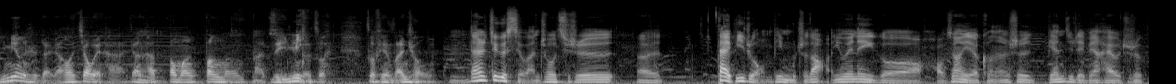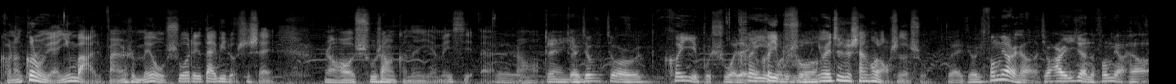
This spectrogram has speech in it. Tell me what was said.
一命似的，然后交给他，让他帮忙帮忙把自己这个作作品完成。嗯，但是这个写完之后，其实呃，代笔者我们并不知道，因为那个好像也可能是编辑这边，还有就是可能各种原因吧，反正是没有说这个代笔者是谁，然后书上可能也没写，对然后对对，就就是刻意不说这个，刻意刻意不不说。因为这是山口老师的书，对，就是封面上就二十一卷的封面，还有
